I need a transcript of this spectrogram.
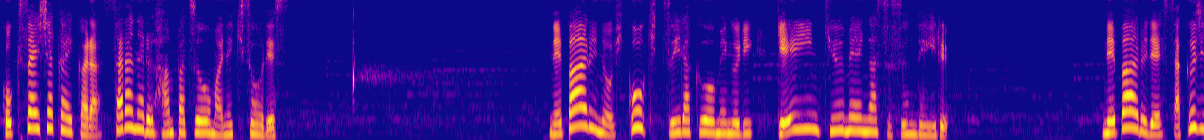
国際社会からさらなる反発を招きそうです。ネパールの飛行機墜落をめぐり原因究明が進んでいる。ネパールで昨日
